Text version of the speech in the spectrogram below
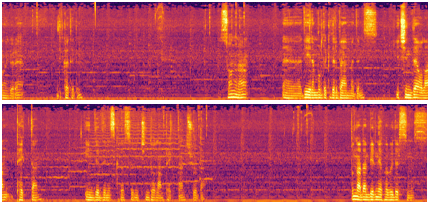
Ona göre dikkat edin. Sonra eee, diyelim buradakileri beğenmediniz. İçinde olan pack'ten indirdiğiniz klasörün içinde olan pack'ten şurada. Bunlardan birini yapabilirsiniz.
